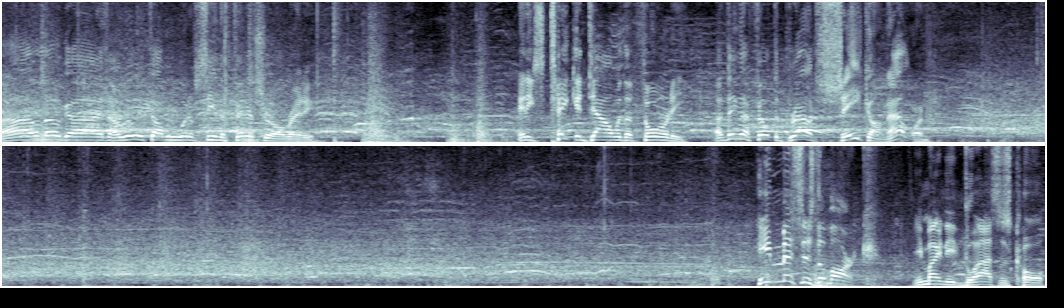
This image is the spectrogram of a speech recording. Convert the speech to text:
I don't know, guys. I really thought we would have seen the finisher already. And he's taken down with authority. I think I felt the ground shake on that one. Misses the mark. He might need glasses, Cole.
